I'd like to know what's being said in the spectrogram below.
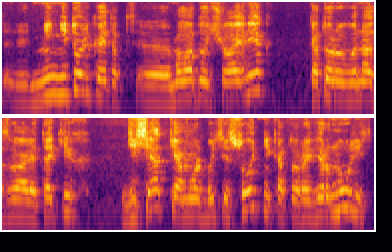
Не, не только этот э, молодой человек, которого вы назвали, таких десятки, а может быть и сотни, которые вернулись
